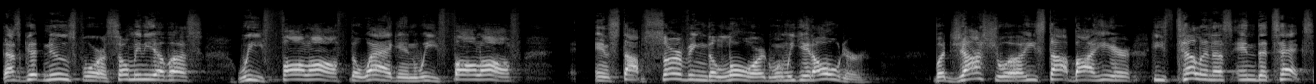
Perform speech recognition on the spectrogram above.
That's good news for us. So many of us we fall off the wagon, we fall off and stop serving the Lord when we get older. But Joshua, he stopped by here, he's telling us in the text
